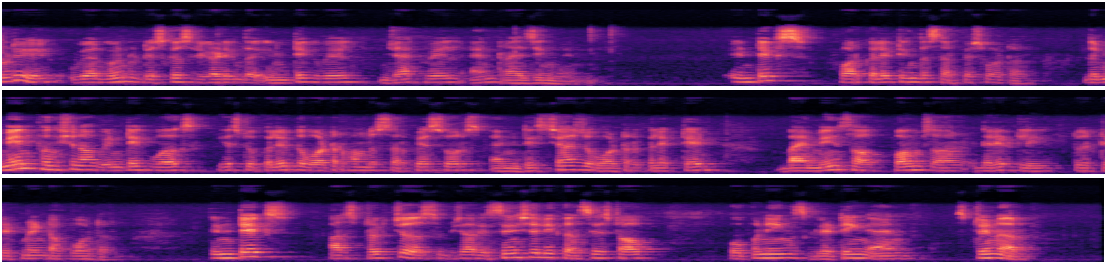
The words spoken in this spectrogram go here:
Today we are going to discuss regarding the intake well, jack well and rising well. Intakes for collecting the surface water. The main function of intake works is to collect the water from the surface source and discharge the water collected by means of pumps or directly to the treatment of water. Intakes are structures which are essentially consist of openings, grating and strainer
